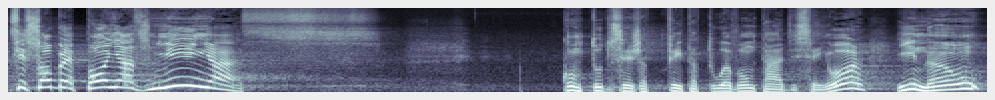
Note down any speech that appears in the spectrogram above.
se sobrepõe às minhas. Contudo, seja feita a tua vontade, Senhor, e não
